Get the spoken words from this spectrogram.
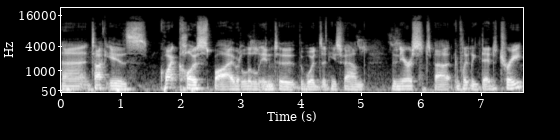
Uh, Tuck is quite close by, but a little into the woods, and he's found the nearest uh, completely dead tree,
